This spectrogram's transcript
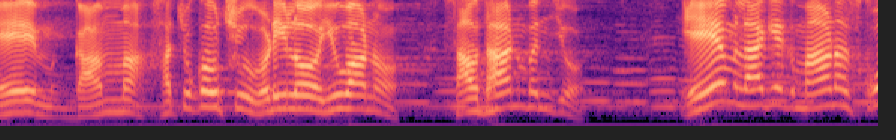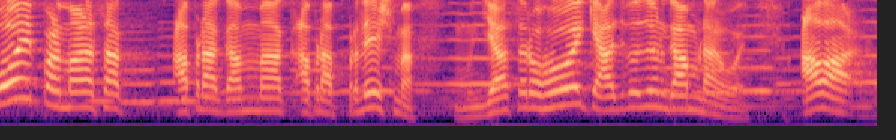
એમ ગામમાં, સાચું કહું છું, વડીલો, યુવાનો, સાવધાન બનજો. એમ લાગે કે માણસ કોઈ પણ માણસ આપણા ગામમાં, આપણા પ્રદેશમાં મુંજાસર હોય કે આજુબાજુ ગામડા હોય, આવા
